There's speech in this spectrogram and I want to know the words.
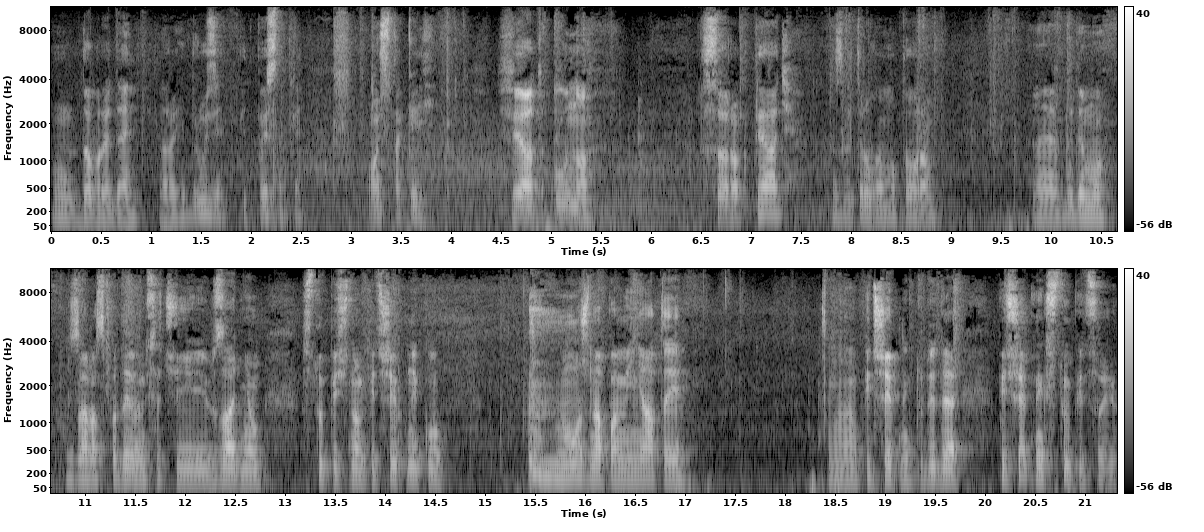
Добрий день, дорогі друзі, підписники. Ось такий Fiat Uno 45 з літровим мотором. Е, Будемо зараз подивимося, чи в задньому ступічному підшипнику можна поміняти е, підшипник туди, де підшипник з ступицею.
